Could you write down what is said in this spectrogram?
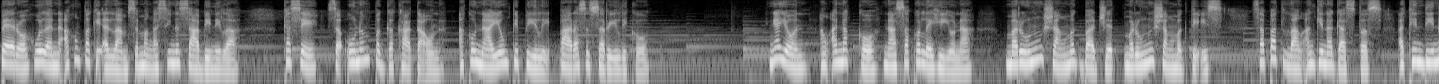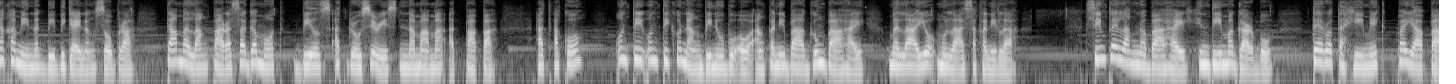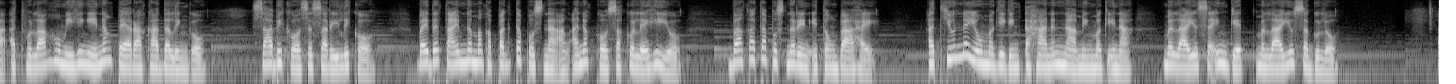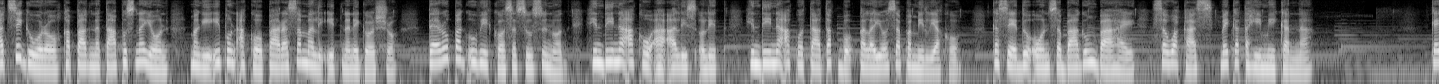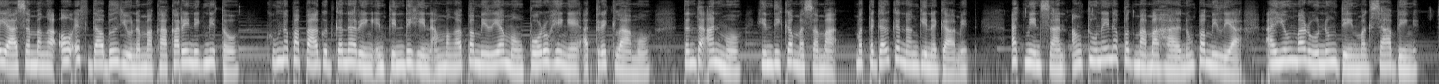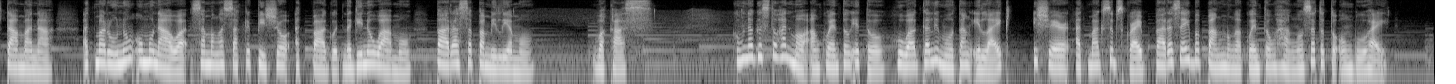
Pero wala na akong pakialam sa mga sinasabi nila. Kasi sa unang pagkakataon, ako na yung pipili para sa sarili ko. Ngayon, ang anak ko nasa kolehiyo na. Marunong siyang mag-budget, marunong siyang magtiis. Sapat lang ang kinagastos at hindi na kami nagbibigay ng sobra. Tama lang para sa gamot, bills at groceries na mama at papa. At ako, unti-unti ko nang binubuo ang panibagong bahay malayo mula sa kanila. Simple lang na bahay, hindi magarbo, pero tahimik, payapa at walang humihingi ng pera kada linggo. Sabi ko sa sarili ko, by the time na makapagtapos na ang anak ko sa kolehiyo, baka tapos na rin itong bahay. At yun na yung magiging tahanan naming mag-ina, malayo sa inggit, malayo sa gulo. At siguro kapag natapos na yon, mag-iipon ako para sa maliit na negosyo. Pero pag uwi ko sa susunod, hindi na ako aalis ulit, hindi na ako tatakbo palayo sa pamilya ko. Kasi doon sa bagong bahay, sa wakas may katahimikan na. Kaya sa mga OFW na makakarinig nito, kung napapagod ka na ring intindihin ang mga pamilya mong puro hingi at reklamo, tandaan mo, hindi ka masama, matagal ka nang ginagamit. At minsan, ang tunay na pagmamahal ng pamilya ay yung marunong din magsabing, tama na, at marunong umunawa sa mga sakripisyo at pagod na ginawa mo para sa pamilya mo. Wakas. Kung nagustuhan mo ang kwentong ito, huwag kalimutang i-like, i-share at mag-subscribe para sa iba pang mga kwentong hango sa totoong buhay.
